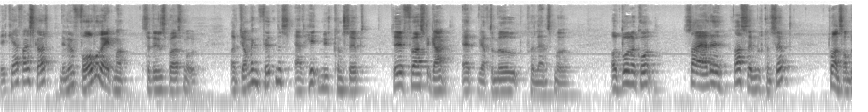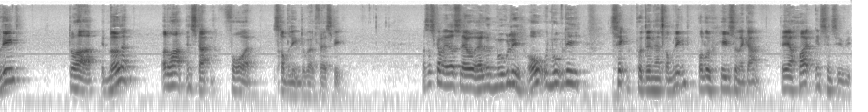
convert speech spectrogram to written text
Det kan jeg faktisk godt. Jeg har nemlig forberedt mig til dette spørgsmål. Og Jumping Fitness er et helt nyt koncept. Det er første gang, at vi har haft det med ud på landsmøde. Og bund og grund, så er det et ret simpelt koncept. Du har en trampolin, du har et medlem, og du har en stang foran trampolinen, du kan holde fast i. Og så skal man ellers lave alle mulige og umulige ting på den her trampolin, hvor du hele tiden er i gang. Det er høj intensiv-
